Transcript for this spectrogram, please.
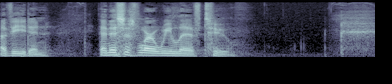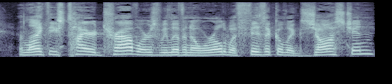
of Eden. And this is where we live too. And like these tired travelers, we live in a world with physical exhaustion,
